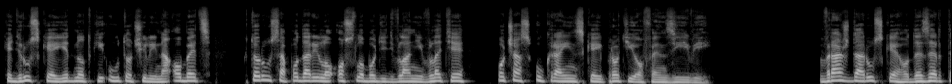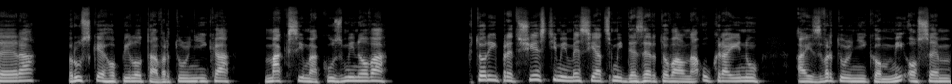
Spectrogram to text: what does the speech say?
keď ruské jednotky útočili na obec, ktorú sa podarilo oslobodiť v Lani v lete počas ukrajinskej protiofenzívy. vražda ruského dezertéra, ruského pilota vrtulníka Maxima Kuzminova, ktorý pred šiestimi mesiacmi dezertoval na Ukrajinu aj s vrtulníkom Mi-8,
